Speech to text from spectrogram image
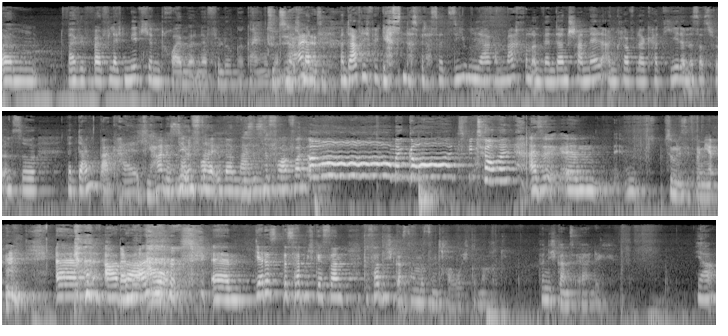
ähm, weil, wir, weil vielleicht Mädchenträume in Erfüllung gegangen Total, sind. Ich mein, also- man darf nicht vergessen, dass wir das seit sieben Jahren machen und wenn dann Chanel anklopft oder Cartier, dann ist das für uns so eine Dankbarkeit, Ja, das die uns Form, da übermacht. Das ist eine Form von, oh mein Gott, wie toll. Also, ähm, zumindest jetzt bei mir. ähm, aber, auch. ähm, ja, das, das hat mich gestern, das hat mich gestern ein bisschen traurig. Bin ich ganz ehrlich. ja,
